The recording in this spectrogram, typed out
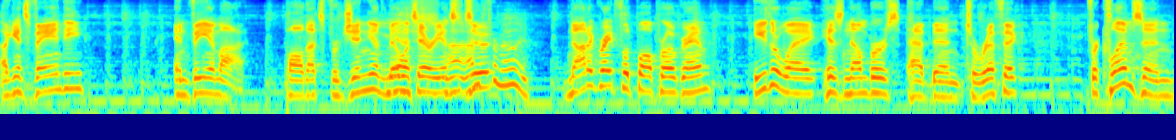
against Vandy and VMI. Paul, that's Virginia Military Yes, Institute I'm familiar. not a great football program. Either way, his numbers have been terrific. For Clemson,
